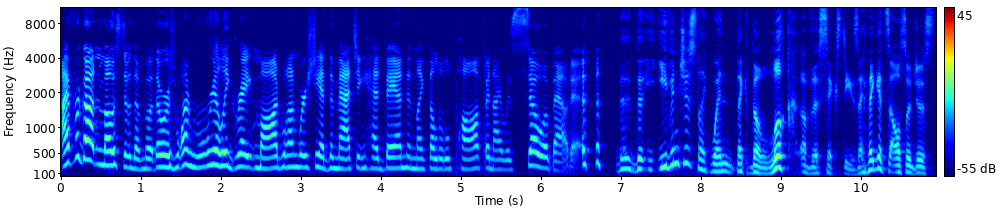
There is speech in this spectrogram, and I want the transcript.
I've forgotten most of them, but there was one really great mod one where she had the matching headband and like the little pomp, and I was so about it. The, the even just like when like the look of the 60s. I think it's also just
